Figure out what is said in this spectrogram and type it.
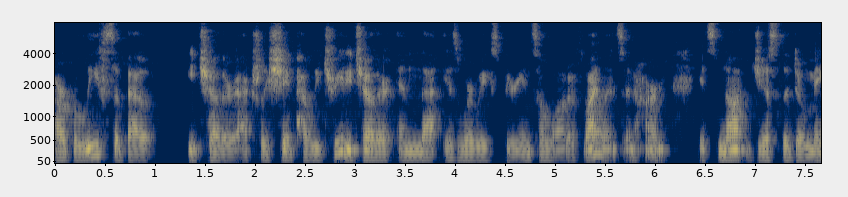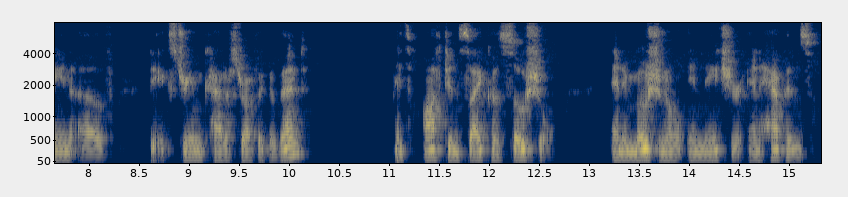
our beliefs about each other actually shape how we treat each other, and that is where we experience a lot of violence and harm. It's not just the domain of the extreme catastrophic event, it's often psychosocial and emotional in nature and happens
